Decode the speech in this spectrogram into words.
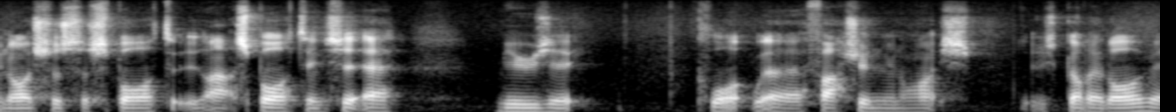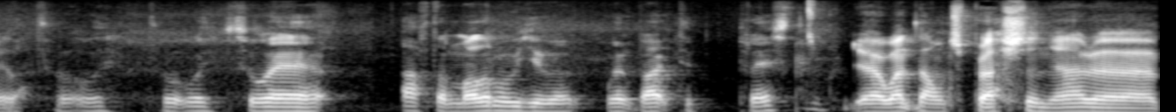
you know, it's just a sport, like sporting city, music, clo- uh, fashion. You know, it's it's got it all really. Totally, totally. So uh, after Motherwell, you went back to Preston, Yeah, I went down to Preston. Yeah. Uh,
